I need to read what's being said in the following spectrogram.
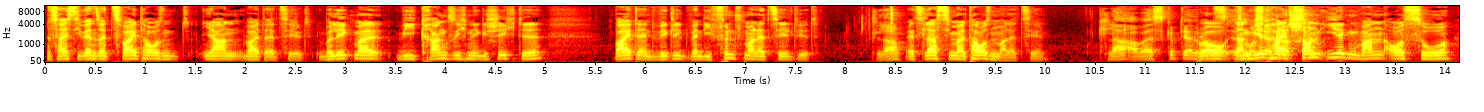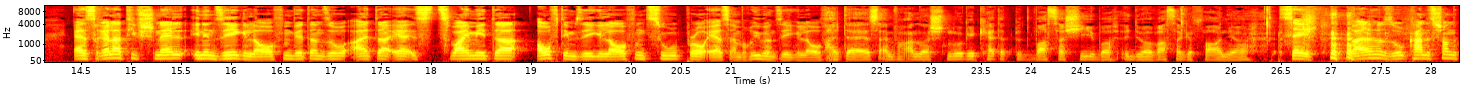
das heißt, die werden seit 2000 Jahren weitererzählt. Überleg mal, wie krank sich eine Geschichte weiterentwickelt, wenn die fünfmal erzählt wird. Klar. Jetzt lass sie mal tausendmal erzählen. Klar, aber es gibt ja Bro, dann wird ja halt schon irgendwann aus so, er ist relativ schnell in den See gelaufen, wird dann so, Alter, er ist zwei Meter auf dem See gelaufen zu, Bro, er ist einfach über den See gelaufen. Alter, er ist einfach an der Schnur gekettet mit Wasserski über, über Wasser gefahren, ja. Safe. Weil so kann es schon.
